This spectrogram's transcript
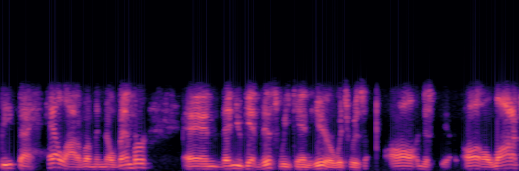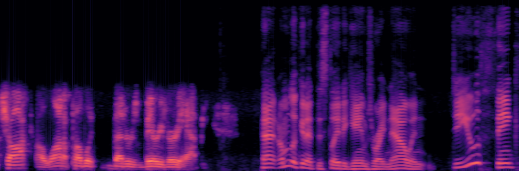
beat the hell out of them in November. And then you get this weekend here, which was all just all, a lot of chalk, a lot of public betters very, very happy. Pat, I'm looking at the slate of games right now, and do you think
